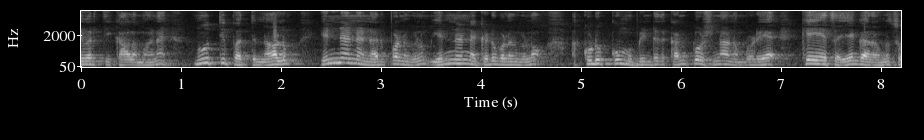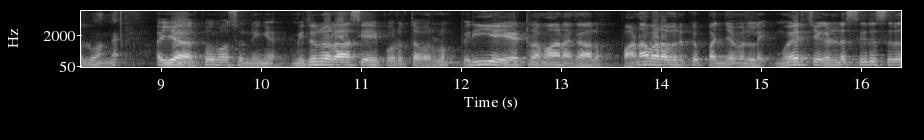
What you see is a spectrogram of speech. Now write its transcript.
நிவர்த்தி காலமான நூற்றி பத்து நாளும் என்னென்ன நற்பலன்களும் என்னென்ன கெடுபலன்களும் கொடுக்கும் அப்படின்றத கன்க்ளூஷனாக நம்மளுடைய கேஎஸ் ஐயங்கார் அவங்க சொல்லுவாங்க. ஐயா அற்புதமாக சொன்னீங்க. மிதுன ராசியை பொறுத்தவரையிலும் பெரிய ஏற்றமான காலம். பணவரவிற்கு பஞ்சமில்லை. முயற்சிகளில் சிறு சிறு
